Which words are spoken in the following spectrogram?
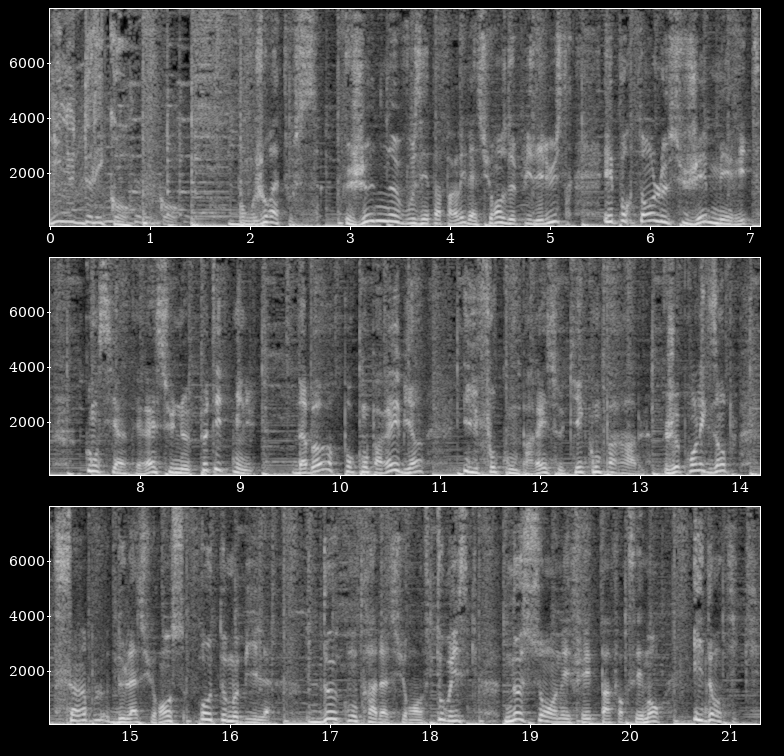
minute de l'écho. Bonjour à tous. Je ne vous ai pas parlé d'assurance depuis des lustres et pourtant le sujet mérite qu'on s'y intéresse une petite minute. D'abord, pour comparer, eh bien, il faut comparer ce qui est comparable. Je prends l'exemple simple de l'assurance automobile. Deux contrats d'assurance tout risque ne sont en effet pas forcément identiques.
